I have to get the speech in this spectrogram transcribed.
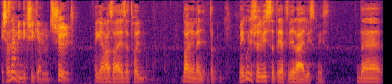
és ez nem mindig sikerült. Sőt, Igen, az a helyzet, hogy nagyon egy... Tehát még úgy is, hogy visszatért ugye Riley Smith, de,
